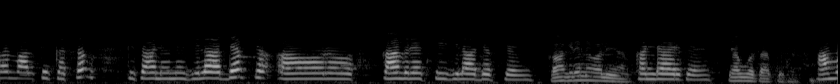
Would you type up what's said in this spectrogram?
मैं मालती कश्यप किसान यूनियन जिला अध्यक्ष और कांग्रेस की जिला अध्यक्ष है। कहाँ की रहने वाली हैं आप? खंडार के क्या हुआ था आपके साथ? हम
